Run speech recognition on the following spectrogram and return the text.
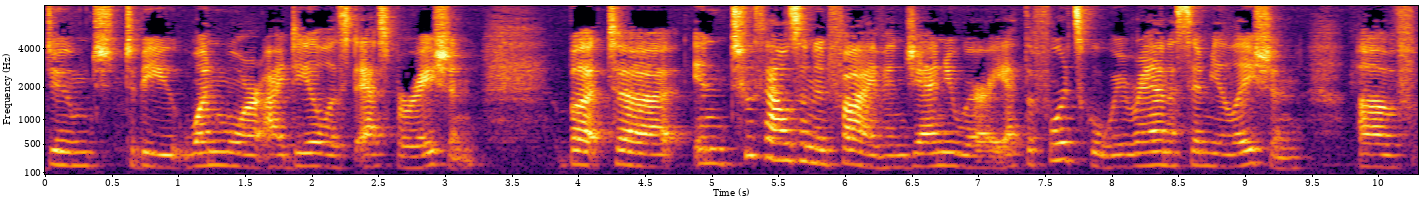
doomed to be one more idealist aspiration. But uh, in 2005, in January, at the Ford School, we ran a simulation of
